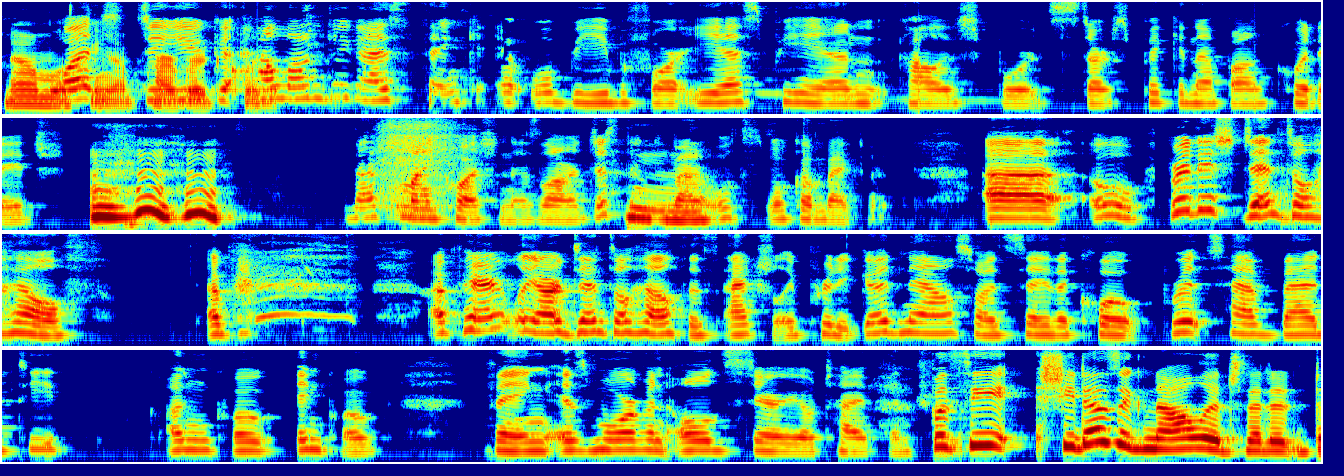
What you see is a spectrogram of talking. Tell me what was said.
Now I'm looking what up do you Harvard g- how long do you guys think it will be before ESPN college sports starts picking up on Quidditch? That's my question, as Lauren. Just think Hmm. about it. We'll we'll come back to it. Uh oh, British dental health. Ap- Apparently, our dental health is actually pretty good now. So I'd say the quote "Brits have bad teeth," unquote, end quote, thing is more of an old stereotype than true. But see, she does acknowledge that it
